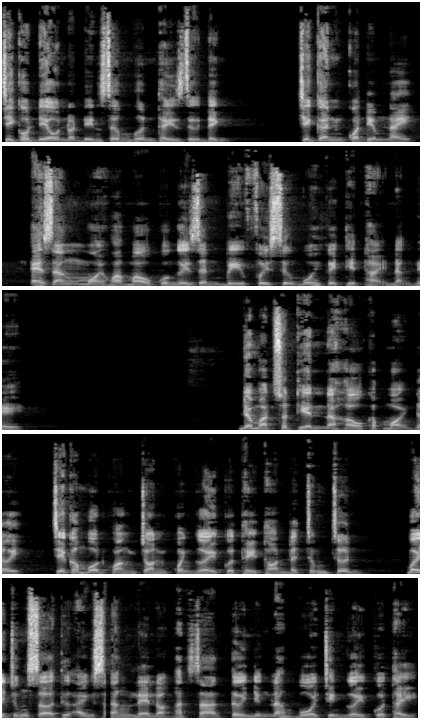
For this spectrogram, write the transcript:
Chỉ có điều nó đến sớm hơn thầy dự định. Chỉ cần qua đêm nay e rằng mọi hoa màu của người dân bị phơi sương muối gây thiệt hại nặng nề. Điều mắt xuất hiện là hầu khắp mọi nơi, Chỉ có một khoảng tròn quanh người của thầy thọn là trống trơn. Bởi chúng sợ thứ ánh sáng lè ló ngắt ra từ những lá bùa trên người của thầy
